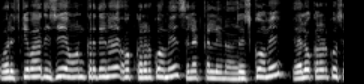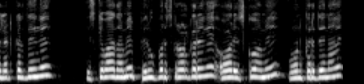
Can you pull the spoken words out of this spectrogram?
और इसके बाद इसे ऑन कर देना है और कलर को हमें सेलेक्ट कर लेना है। तो इसको हमें येलो कलर को सेलेक्ट कर देंगे। इसके बाद हमें फिर ऊपर स्क्रॉल करेंगे और इसको हमें ऑन कर देना है।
